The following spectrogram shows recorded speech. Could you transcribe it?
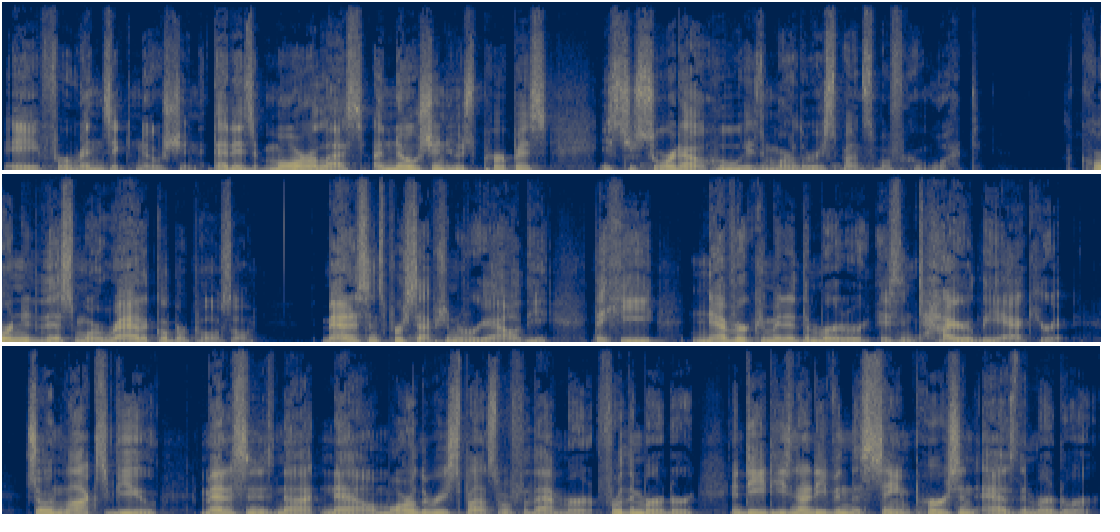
a forensic notion. That is, more or less, a notion whose purpose is to sort out who is morally responsible for what. According to this more radical proposal, Madison's perception of reality that he never committed the murder is entirely accurate. So, in Locke's view, Madison is not now morally responsible for that mur- for the murder. Indeed, he's not even the same person as the murderer,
